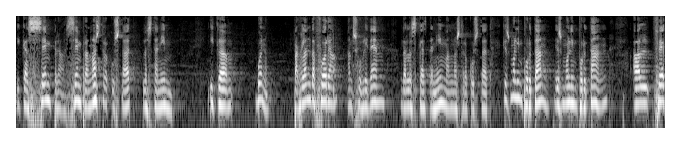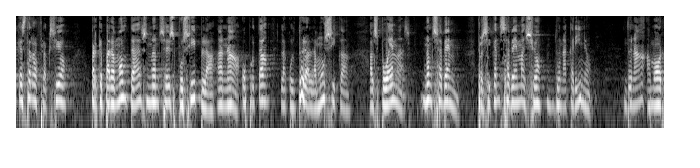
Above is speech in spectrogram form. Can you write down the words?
i que sempre, sempre al nostre costat les tenim. I que, bueno, parlant de fora, ens oblidem de les que tenim al nostre costat, que és molt important, és molt important el fer aquesta reflexió, perquè per a moltes no ens és possible anar o portar la cultura, la música, els poemes, no en sabem, però sí que en sabem això, donar carinyo, donar amor.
